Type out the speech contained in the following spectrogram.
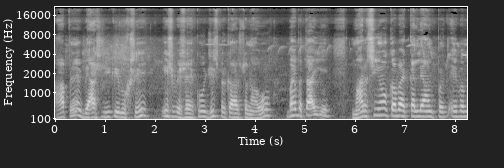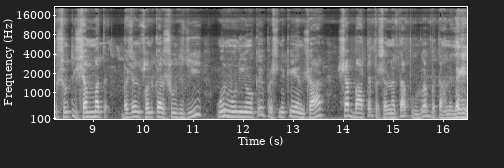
आपने व्यास जी के मुख से इस विषय को जिस प्रकार सुना हो, वह बताइए। महर्षियों का वह कल्याणप्रद एवं श्रुति सम्मत वचन सुनकर सूद जी उन मुनियों के प्रश्न के अनुसार सब बातें प्रसन्नता पूर्वक बताने लगे।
